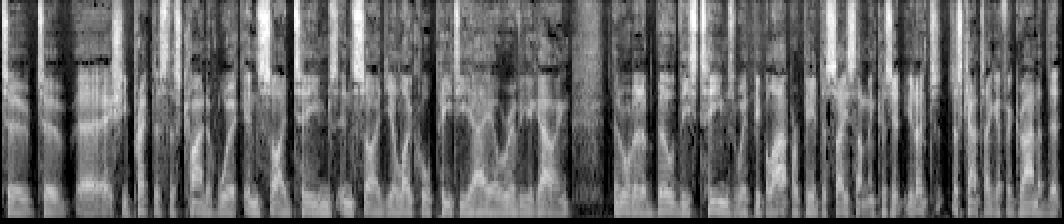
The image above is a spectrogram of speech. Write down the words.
to to uh, actually practice this kind of work inside teams, inside your local PTA or wherever you're going, in order to build these teams where people are prepared to say something because you don't just can't take it for granted that,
